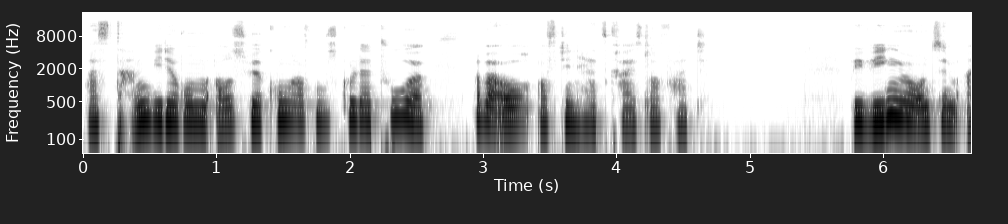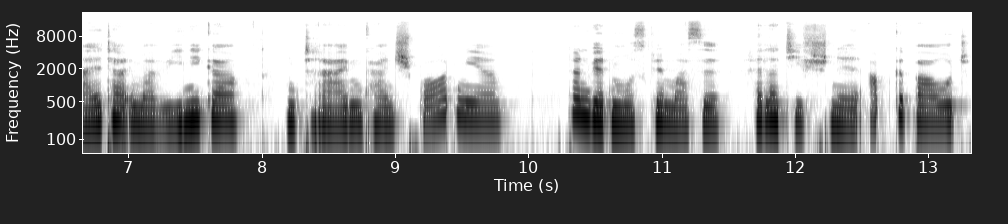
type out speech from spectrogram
was dann wiederum Auswirkungen auf Muskulatur, aber auch auf den Herzkreislauf hat. Bewegen wir uns im Alter immer weniger und treiben keinen Sport mehr, dann wird Muskelmasse relativ schnell abgebaut,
